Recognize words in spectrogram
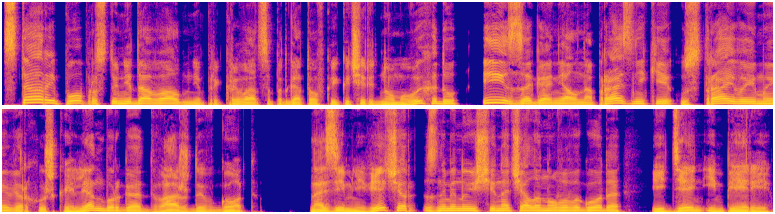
Старый попросту не давал мне прикрываться подготовкой к очередному выходу и загонял на праздники, устраиваемые верхушкой Ленбурга дважды в год. На зимний вечер, знаменующий начало Нового года, и День Империи,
